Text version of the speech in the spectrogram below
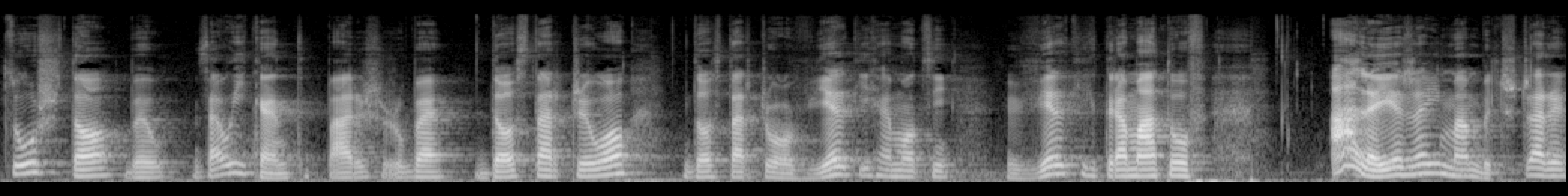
Cóż to był za weekend? Paryż-Roubaix dostarczyło, dostarczyło wielkich emocji, wielkich dramatów, ale jeżeli mam być szczery,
